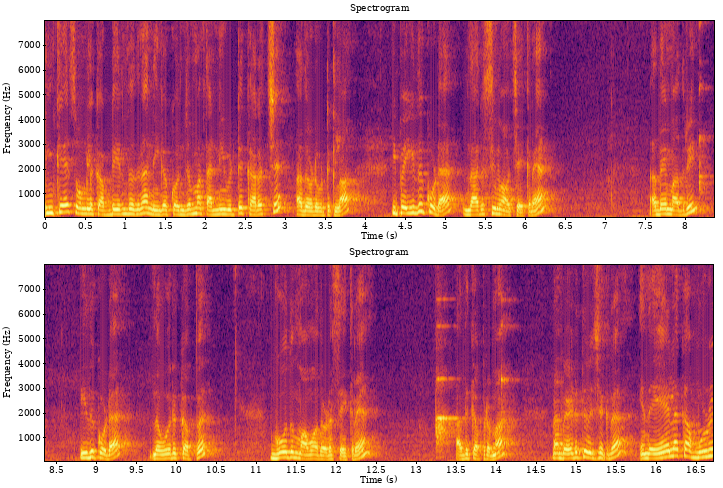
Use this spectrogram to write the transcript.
இன்கேஸ் உங்களுக்கு அப்படி இருந்ததுன்னா நீங்கள் கொஞ்சமாக தண்ணி விட்டு கரைச்சி அதோட விட்டுக்கலாம். இப்போ இது கூட இந்த அரிசி மாவு சேர்க்குறேன். அதே மாதிரி இது கூட இந்த ஒரு கப்பு கோதுமை மாவும் அதோட சேர்க்குறேன். அதுக்கப்புறமா நம்ம எடுத்து வச்சுக்கிற இந்த ஏலக்காய் முழு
